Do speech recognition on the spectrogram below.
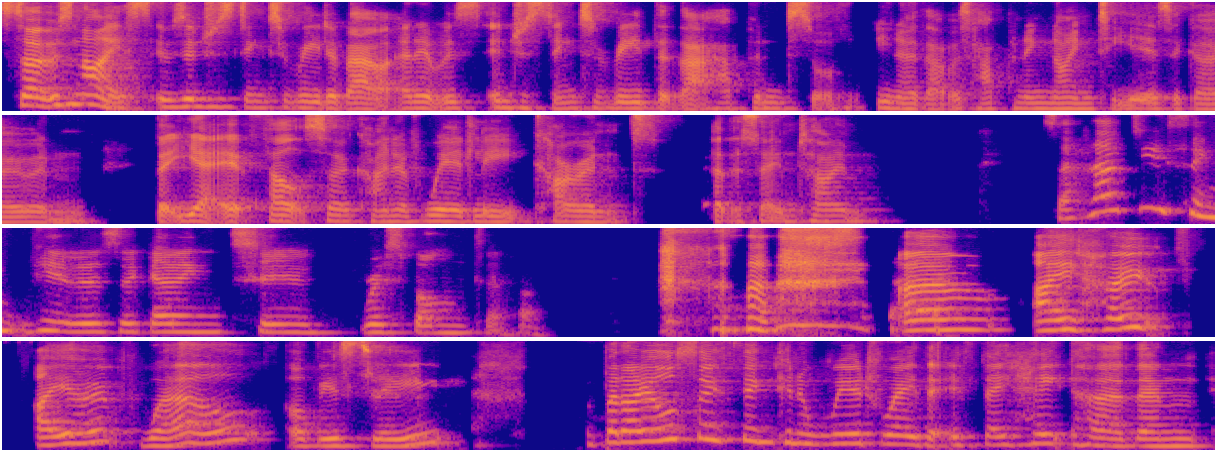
so it was nice. It was interesting to read about. And it was interesting to read that that happened sort of you know that was happening 90 years ago. And but yet it felt so kind of weirdly current at the same time. So, how do you think viewers are going to respond to her? um, I hope, I hope well. Obviously, but I also think in a weird way that if they hate her, then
